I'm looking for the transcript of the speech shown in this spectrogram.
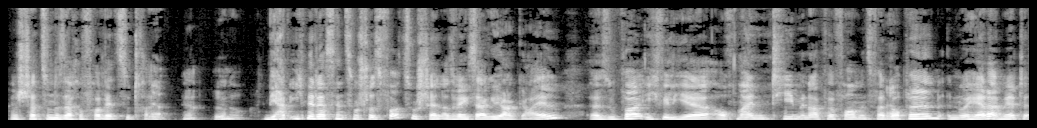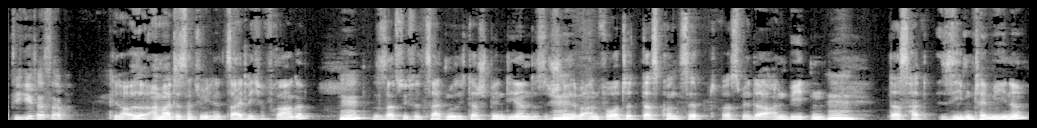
anstatt so eine Sache vorwärts zu treiben. Ja, ja genau. Wie habe ich mir das denn zum Schluss vorzustellen? Also wenn ich sage, ja, geil, äh, super, ich will hier auch mein Team in der Performance verdoppeln, nur her damit. Wie geht das ab? Genau, also einmal hat es natürlich eine zeitliche Frage. Mhm. Das heißt, wie viel Zeit muss ich da spendieren? Das ist schnell mhm. beantwortet. Das Konzept, was wir da anbieten, mhm. Das hat sieben Termine,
